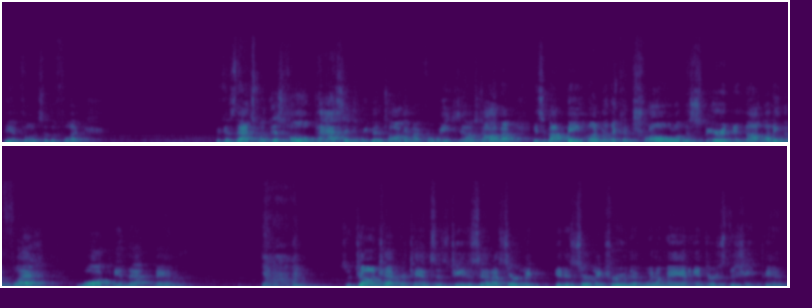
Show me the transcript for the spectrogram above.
the influence of the flesh? Because that's what this whole passage we've been talking about for weeks now is talking about. It's about being under the control of the Spirit and not letting the flesh walk in that manner. So John chapter 10 says, Jesus said, I certainly it is certainly true that when a man enters the sheep pen,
